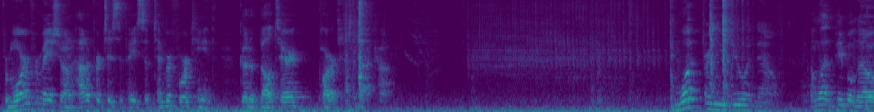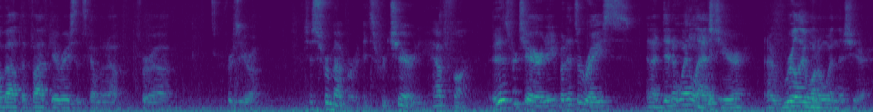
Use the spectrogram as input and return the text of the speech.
For more information on how to participate September 14th, go to belterrapark.com. What are you doing now? I'm letting people know about the 5K race that's coming up for uh, for Zero. Just remember, it's for charity. Have fun. It is for charity, but it's a race, and I didn't win last year, and I really want to win this year.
